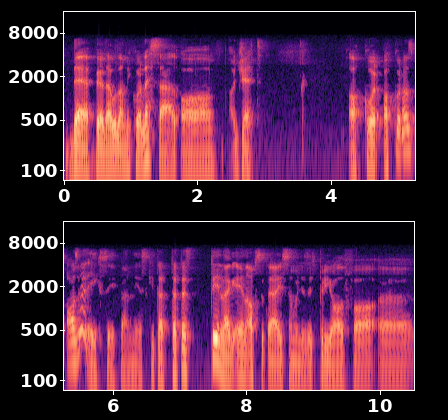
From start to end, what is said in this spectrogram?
de például amikor leszáll a, a jet, akkor, akkor az, az elég szépen néz ki. Tehát, tehát ez tényleg, én abszolút elhiszem, hogy ez egy pre-alpha uh,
